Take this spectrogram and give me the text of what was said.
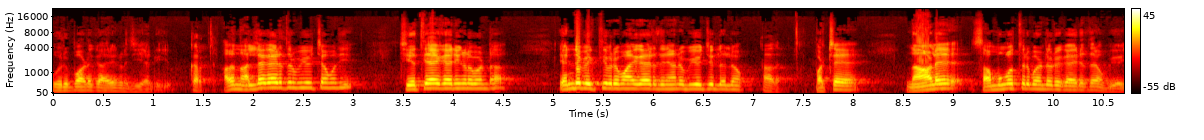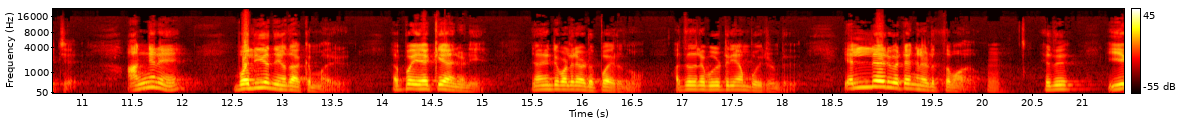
ഒരുപാട് കാര്യങ്ങൾ ചെയ്യാൻ കഴിയും. കറക്റ്റ് അത് നല്ല കാര്യത്തിന് ഉപയോഗിച്ചാൽ മതി. ചീത്തയായ കാര്യങ്ങൾ വേണ്ട. എന്റെ വ്യക്തിപരമായ കാര്യത്തിൽ ഞാൻ ഉപയോഗിച്ചില്ലല്ലോ. അതെ. പക്ഷേ നാളെ സമൂഹത്തിന് വേണ്ട ഒരു കാര്യത്തിനാണ് ഉപയോഗിച്ചത് അങ്ങനെ വലിയ നേതാക്കന്മാർ അപ്പോൾ എ കെ ആന്റണി ഞാൻ എന്റെ വളരെ അടുപ്പായിരുന്നു. അദ്ദേഹത്തിന്റെ വീട്ടിൽ ഞാൻ പോയിട്ടുണ്ട്. എല്ലാവരുമായിട്ട് അങ്ങനെ അടുത്തമാണ് ഇത് ഈ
